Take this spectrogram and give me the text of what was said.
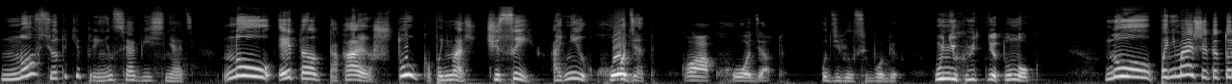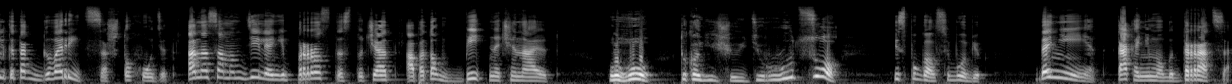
но все-таки принялся объяснять. Ну, это такая штука, понимаешь, часы, они ходят. Как ходят? Удивился Бобик. У них ведь нету ног. Ну, понимаешь, это только так говорится, что ходят. А на самом деле они просто стучат, а потом бить начинают. Ого, так они еще и дерутся? Испугался Бобик. Да нет, как они могут драться?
